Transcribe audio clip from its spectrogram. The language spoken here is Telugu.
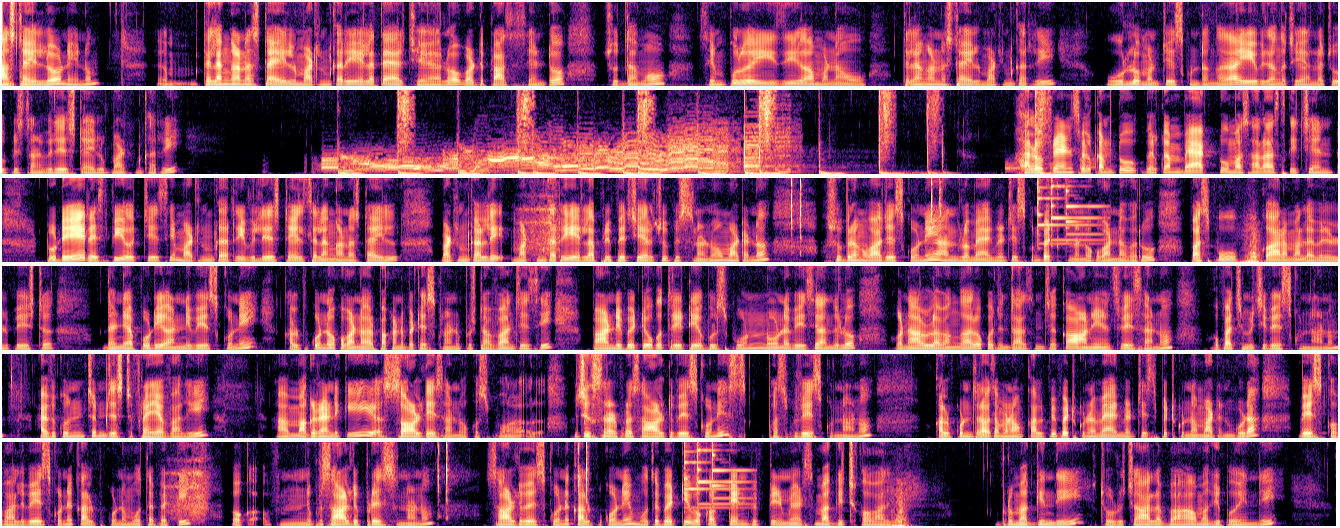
ఆ స్టైల్లో నేను తెలంగాణ స్టైల్ మటన్ కర్రీ ఎలా తయారు చేయాలో వాటి ప్రాసెస్ ఏంటో చూద్దాము. సింపుల్గా ఈజీగా మనం తెలంగాణ స్టైల్ మటన్ కర్రీ ఊర్లో మనం చేసుకుంటాం కదా ఏ విధంగా చేయాలో చూపిస్తాను. Village style mutton curry. Hello friends welcome to welcome back to Masalas kitchen. Today recipe వచ్చేసి mutton curry village style Telangana style mutton curry. Mutton curry ఎలా ప్రిపేర్ చేయాలో చూపిస్తున్నాను. మటన్ శుభ్రంగా వాజేసుకొని అందులో మ్యాగ్నేట్ చేసుకొని పెట్టుకున్నాను ఒక వన్ అవరు. పసుపు ఉప్పు కారం అల్లం వెల్లుల్లి పేస్ట్ ధనియా పొడి అన్నీ వేసుకొని కలుపుకొని ఒక వన్ అవర్ పక్కన పెట్టేసుకున్నాను. ఇప్పుడు స్టవ్ ఆన్ చేసి బాండి పెట్టి ఒక త్రీ టేబుల్ స్పూన్ నూనె వేసి అందులో ఒక నాలుగు లవంగాలు కొంచెం దాల్చిన చెక్క ఆనియన్స్ వేసాను ఒక పచ్చిమిర్చి వేసుకున్నాను. అవి కొంచెం జస్ట్ ఫ్రై అవ్వాలి. మగ్గడానికి సాల్ట్ వేసాను. ఒక స్పూ రుచికి సరిపడా సాల్ట్ వేసుకొని పసుపు వేసుకున్నాను. కలుపుకున్న తర్వాత మనం కలిపి పెట్టుకున్న మ్యాగ్నెట్ చేసి పెట్టుకున్న మటన్ కూడా వేసుకోవాలి. వేసుకొని కలుపుకొని మూత పెట్టి ఒక ఇప్పుడు సాల్ట్ ఇప్పుడు వేస్తున్నాను. సాల్ట్ వేసుకొని కలుపుకొని మూత పెట్టి ఒక టెన్ ఫిఫ్టీన్ మినిట్స్ మగ్గించుకోవాలి. ఇప్పుడు మగ్గింది. చూడు చాలా బాగా మగ్గిపోయింది.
